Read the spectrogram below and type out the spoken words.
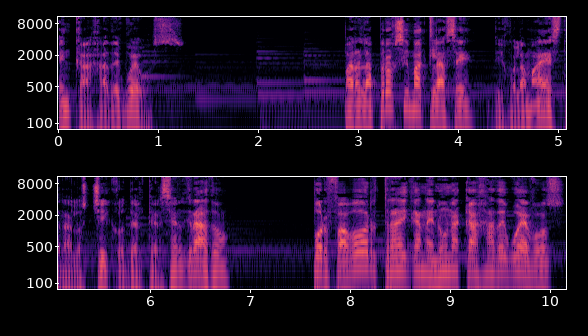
en caja de huevos. Para la próxima clase, dijo la maestra a los chicos del tercer grado, por favor traigan en una caja de huevos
